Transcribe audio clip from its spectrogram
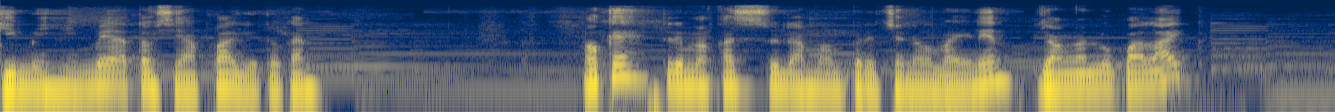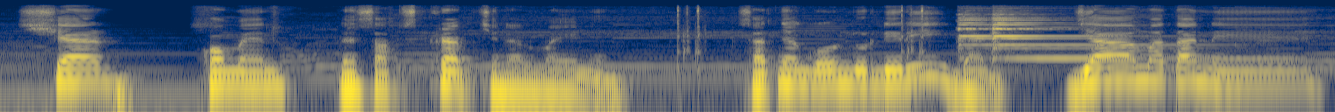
Kimi Hime atau siapa gitu kan. Oke, terima kasih sudah mampir channel mainin. Jangan lupa like, share, komen, dan subscribe channel mainin. Saatnya gue undur diri dan jamatane.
